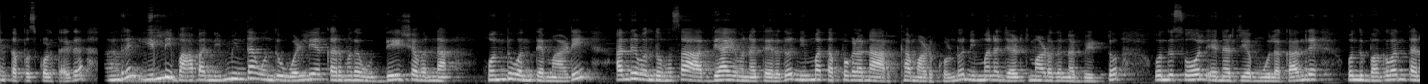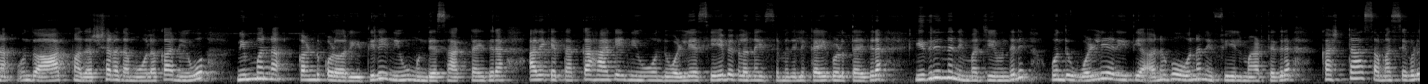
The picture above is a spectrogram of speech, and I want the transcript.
ನೀವು ತಪ್ಪಿಸ್ಕೊಳ್ತಾ ಇದ್ದೀರಾ? ಅಂದರೆ ಇಲ್ಲಿ ಬಾಬಾ ನಿಮ್ಮಿಂದ ಒಂದು ಒಳ್ಳೆಯ ಕರ್ಮದ ಉದ್ದೇಶವನ್ನು ಹೊಂದುವಂತೆ ಮಾಡಿ, ಅಂದರೆ ಒಂದು ಹೊಸ ಅಧ್ಯಾಯವನ್ನು ತೆರೆದು ನಿಮ್ಮ ತಪ್ಪುಗಳನ್ನು ಅರ್ಥ ಮಾಡಿಕೊಂಡು ನಿಮ್ಮನ್ನು ಜಡ್ಜ್ ಮಾಡೋದನ್ನು ಬಿಟ್ಟು ಒಂದು ಸೋಲ್ ಎನರ್ಜಿಯ ಮೂಲಕ, ಅಂದರೆ ಒಂದು ಭಗವಂತನ ಒಂದು ಆತ್ಮ ದರ್ಶನದ ಮೂಲಕ ನೀವು ನಿಮ್ಮನ್ನು ಕಂಡುಕೊಳ್ಳೋ ರೀತಿಯಲ್ಲಿ ನೀವು ಮುಂದೆ ಸಾಗ್ತಾ ಇದ್ದೀರಾ. ಅದಕ್ಕೆ ತಕ್ಕ ಹಾಗೆ ನೀವು ಒಂದು ಒಳ್ಳೆಯ ಸೇವೆಗಳನ್ನು ಈ ಸಮಯದಲ್ಲಿ ಕೈಗೊಳ್ತಾ ಇದ್ದೀರಾ. ಇದರಿಂದ ನಿಮ್ಮ ಜೀವನದಲ್ಲಿ ಒಂದು ಒಳ್ಳೆಯ ರೀತಿಯ ಅನುಭವವನ್ನು ನೀವು ಫೀಲ್ ಮಾಡ್ತಾ ಇದ್ದೀರಾ. ಕಷ್ಟ, ಸಮಸ್ಯೆಗಳು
